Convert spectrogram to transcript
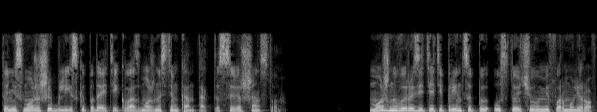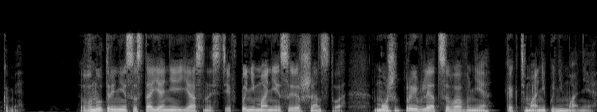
то не сможешь и близко подойти к возможностям контакта с совершенством. Можно выразить эти принципы устойчивыми формулировками. Внутреннее состояние ясности в понимании совершенства может проявляться вовне, как тьма непонимания.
